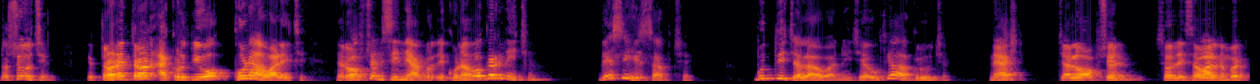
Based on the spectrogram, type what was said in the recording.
તો શું છે? કે ત્રણે ત્રણ આકૃતિઓ ખૂણાવાળી છે. જ્યારે ઓપ્શન સી ની આકૃતિ ખૂણા વગરની છે. દેશી હિસાબ છે. બુદ્ધિ ચલાવવાની છે. એવું ક્યાં અઘરું છે? નેક્સ્ટ ચાલો ઓપ્શન સોરી સવાલ નંબર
